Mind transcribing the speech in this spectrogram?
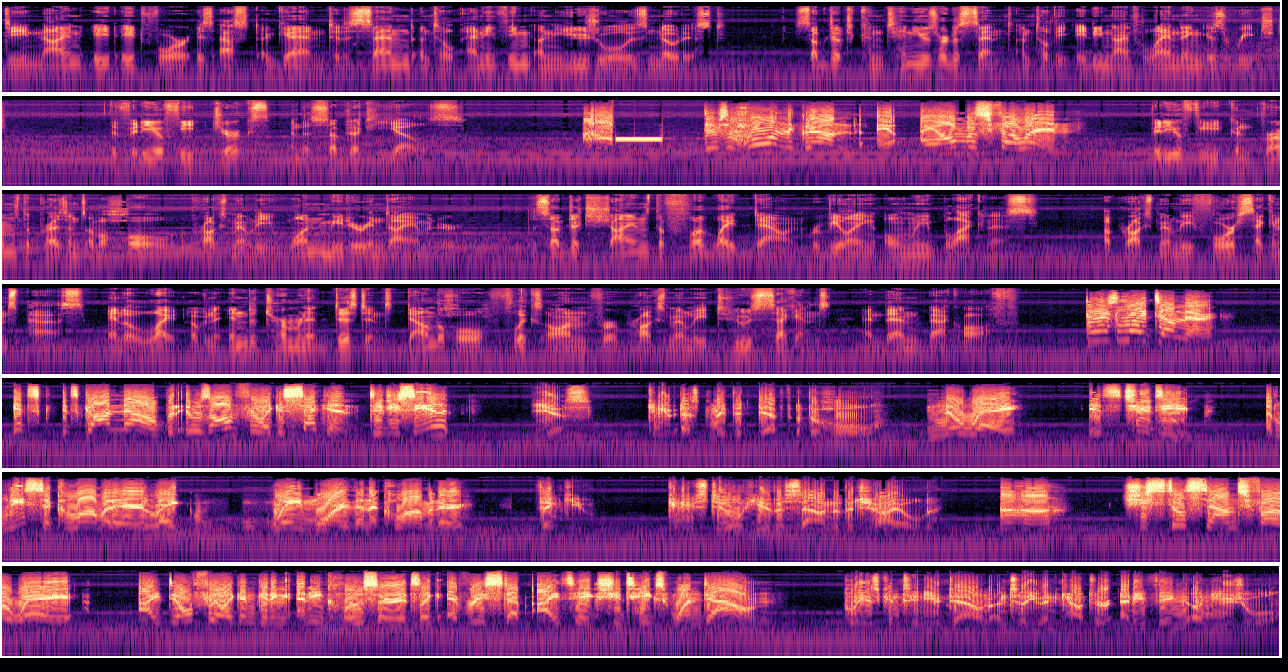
D9884 is asked again to descend until anything unusual is noticed. Subject continues her descent until the 89th landing is reached. The video feed jerks and the subject yells. There's a hole in the ground. I, I almost fell in. Video feed confirms the presence of a hole approximately 1 meter in diameter. The subject shines the floodlight down, revealing only blackness. Approximately 4 seconds pass, and a light of an indeterminate distance down the hole flicks on for approximately 2 seconds and then back off. There's a light down there. It's it's gone now, but it was on for like a second. Did you see it? Yes. Can you estimate the depth of the hole? No way. It's too deep. At least a kilometer, like way more than a kilometer. Thank you. Can you still hear the sound of the child? Uh-huh. She still sounds far away. I don't feel like I'm getting any closer. It's like every step I take, she takes one down. Please continue down until you encounter anything unusual.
